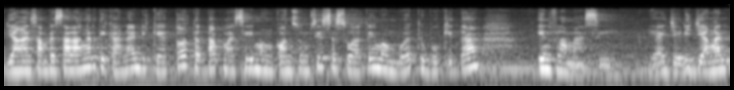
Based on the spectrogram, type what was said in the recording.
jangan sampai salah ngerti karena di keto tetap masih mengkonsumsi sesuatu yang membuat tubuh kita inflamasi. Ya, jadi jangan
